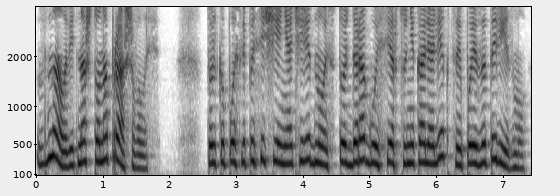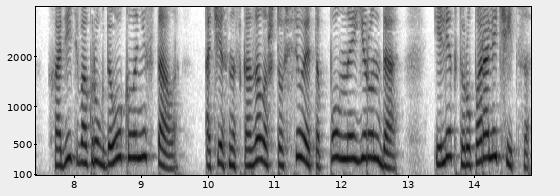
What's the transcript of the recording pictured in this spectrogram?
Знала ведь, на что напрашивалась. Только после посещения очередной столь дорогой сердцу Николя лекции по эзотеризму ходить вокруг да около не стала, а честно сказала, что все это полная ерунда, и лектору пора лечиться,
